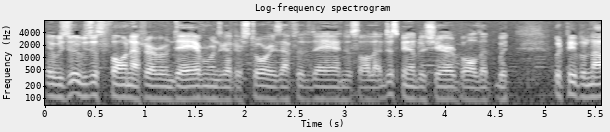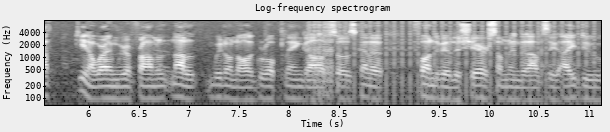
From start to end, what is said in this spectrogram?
it was it was just fun after every day. Everyone's got their stories after the day and just all that. Just being able to share it all that with with people not you know where I'm from. Not we don't all grow up playing golf, so it's kind of fun to be able to share something that obviously I do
